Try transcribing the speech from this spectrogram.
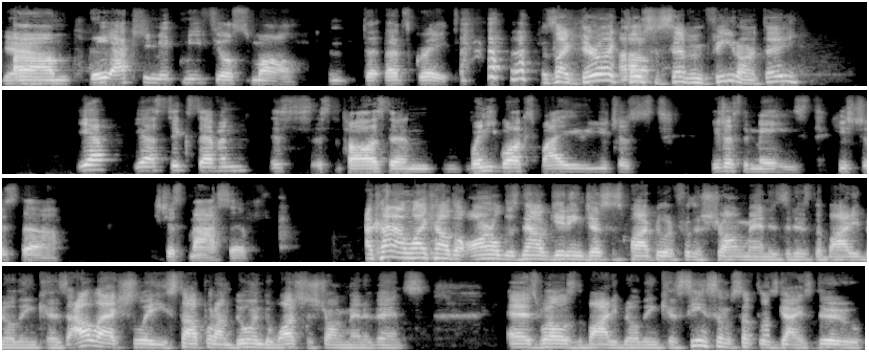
Yeah. Um, they actually make me feel small. That, that's great. it's like they're like close um, to seven feet, aren't they? Yeah, yeah, six seven is, is the tallest, and when he walks by you, you just you're just amazed. He's just uh, he's just massive. I kind of like how the Arnold is now getting just as popular for the strongman as it is the bodybuilding because I'll actually stop what I'm doing to watch the strongman events as well as the bodybuilding because seeing some stuff those guys do.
